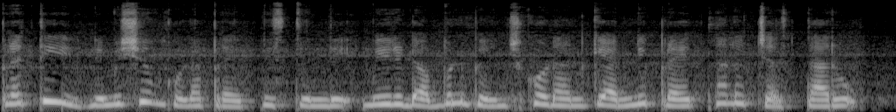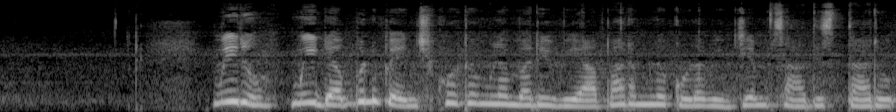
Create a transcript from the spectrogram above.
ప్రతి నిమిషం కూడా ప్రయత్నిస్తుంది. మీరు డబ్బును పెంచుకోవడానికి అన్ని ప్రయత్నాలు చేస్తారు. మీరు మీ డబ్బును పెంచుకోవడంలో మరియు వ్యాపారంలో కూడా విజయం సాధిస్తారు.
